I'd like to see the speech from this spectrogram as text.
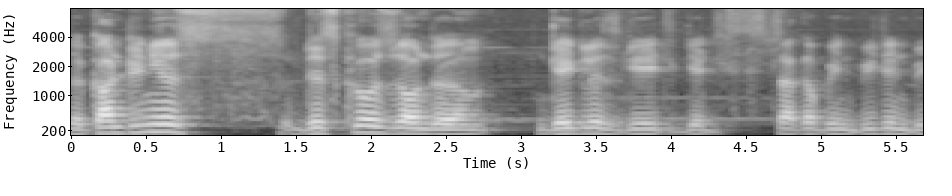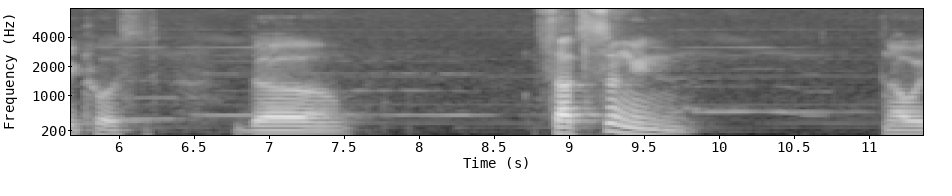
the continuous discourse on the gateless gate gets stuck up in between because the satsang in our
